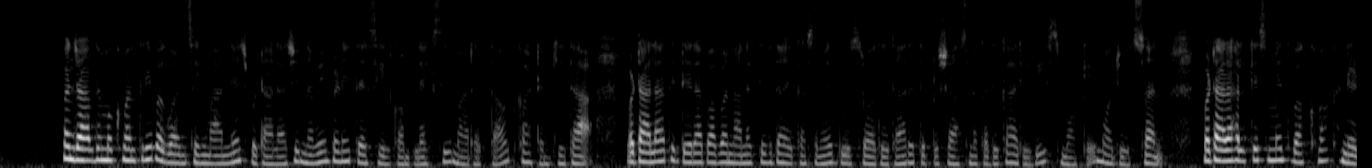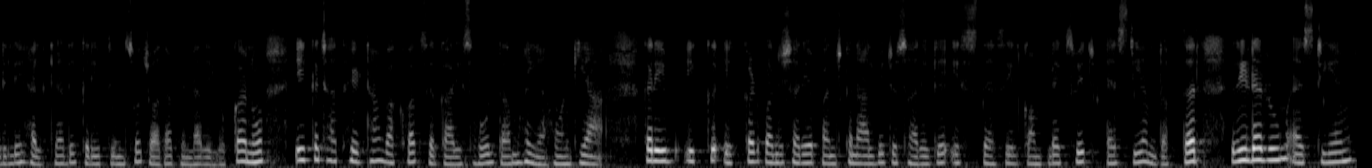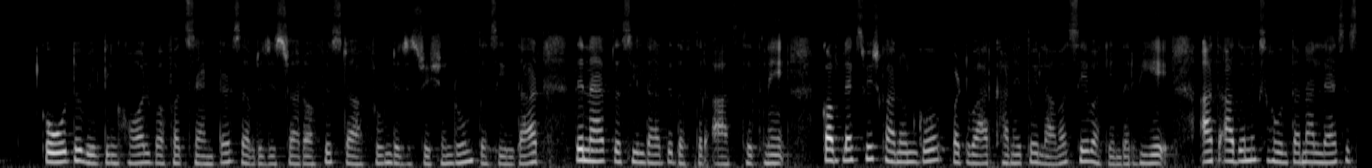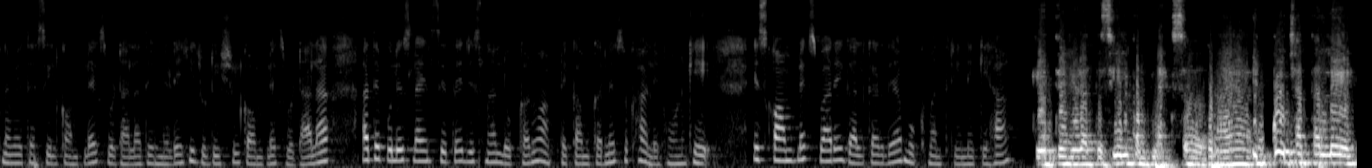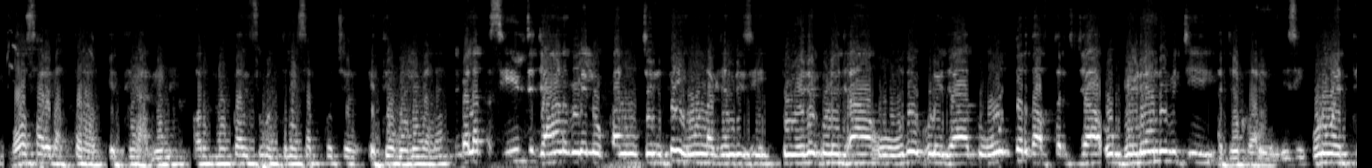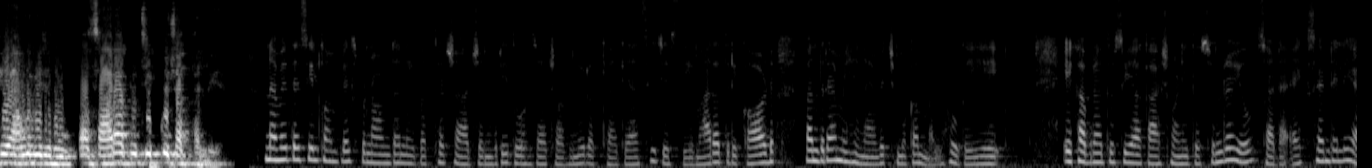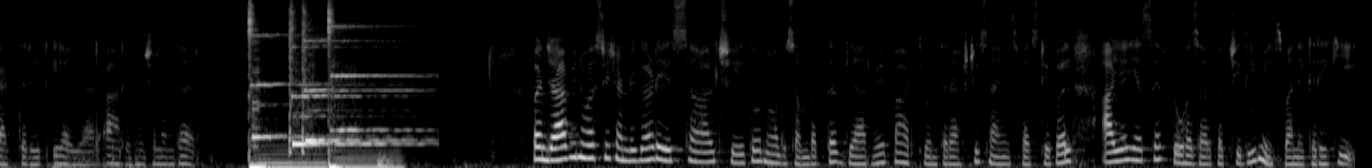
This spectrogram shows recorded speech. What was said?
ਪੰਜਾਬ ਦੇ ਮੁੱਖ ਮੰਤਰੀ ਭਗਵੰਤ ਸਿੰਘ ਮਾਨ ਨੇ ਅੱਜ ਬਟਾਲਾ 'ਚ ਨਵੇਂ ਬਣੇ ਤਹਿਸੀਲ ਕੰਪਲੈਕਸ ਦੀ ਇਮਾਰਤ ਦਾ ਉਦਘਾਟਨ ਕੀਤਾ। ਬਟਾਲਾ ਤੇ ਡੇਰਾ ਬਾਬਾ ਨਾਨਕ ਦੇ ਵਿਧਾਇਕਾਂ ਸਮੇਤ ਦੂਸਰੇ ਅਹੁਦੇਦਾਰ ਅਤੇ ਪ੍ਰਸ਼ਾਸਨਿਕ ਅਧਿਕਾਰੀ ਵੀ ਇਸ ਮੌਕੇ ਮੌਜੂਦ ਸਨ। ਬਟਾਲਾ ਹਲਕੇ ਸਮੇਤ ਵੱਖ-ਵੱਖ ਨੇੜਲੇ ਹਲਕਿਆਂ ਦੇ ਕਰੀਬ 314 ਪਿੰਡਾਂ ਦੇ ਲੋਕਾਂ ਨੂੰ ਇੱਕ ਛੱਤ ਹੇਠਾਂ ਵੱਖ-ਵੱਖ ਸਰਕਾਰੀ ਸਹੂਲਤਾਂ ਮੁਹੱਈਆ ਹੋਣਗੀਆਂ। ਕਰੀਬ 1 ਏਕੜ 5.5 ਕਨਾਲ ਵਿੱਚ ਉਸਾਰੇ ਗਏ ਇਸ ਤਹਿਸੀਲ ਕੰਪਲੈਕਸ ਵਿੱਚ ਐਸਡੀਐਮ ਦਫ਼ਤਰ, reader room SDM court waiting hall ਵਫਦ centre, sub registrar office, staff room, registration room, tehsildar ਤੇ ਨਾਇਬ ਤਹਿਸੀਲਦਾਰ ਦੇ ਦਫ਼ਤਰ ਆਦਿ ਸਥਿਤ ਨੇ। ਕੰਪਲੈਕਸ ਵਿੱਚ ਕਾਨੂੰਗੋ ਪਟਵਾਰਖਾਨੇ ਤੋਂ ਇਲਾਵਾ ਸੇਵਾ ਕੇਂਦਰ ਵੀ ਹੈ ਅਤ ਆਧੁਨਿਕ ਸਹੂਲਤਾਂ ਨਾਲ ਲੈਸ ਇਸ ਨਵੇਂ ਤਹਿਸੀਲ ਕੰਪਲੈਕਸ ਬਟਾਲਾ ਦੇ ਨੇੜੇ ਹੀ ਜੁਡੀਸ਼ੀਅਲ ਕੰਪਲੈਕਸ ਬਟਾਲਾ ਅਤੇ ਪੁਲਿਸ ਲਾਈਨ ਸਥਿਤ ਹੈ, ਜਿਸ ਨਾਲ ਲੋਕਾਂ ਨੂੰ ਆਪਣੇ ਕੰਮ ਕਰਨੇ ਸੁਖਾਲੇ ਹੋਣਗੇ। ਇਸ ਕੰਪਲੈਕਸ ਬਾਰੇ ਗੱਲ ਕਰਦਿਆਂ ਮੁੱਖ ਮੰਤਰੀ ਨੇ ਕਿਹਾ ਕਿ ਇੱਥੇ ਜਿਹੜਾ ਤਹਿਸੀਲ ਕੰਪਲੈਕਸ ਬਣਾਇਆ ਇੱਕੋ ਛੱਤ ਥੱਲੇ ਬਹੁਤ ਸਾਰੇ ਦਫ਼ਤਰ ਇੱਥੇ ਆ ਗਏ ਨੇ ਔਰ ਲੋਕਾਂ ਦੀ ਸਹੂਲਤ ਲਈ ਸਭ ਕੁਝ ਇੱਥੇ ਅਵੇਲੇਬਲ ਹੈ। ਪਹਿਲਾਂ ਤਹਿਸੀਲ 'ਚ ਜਾਣ ਵੇਲੇ ਲੋਕਾਂ ਨੂੰ ਚਿੰਤਾ ਹੀ ਹੋਣ ਲੱਗ ਜਾਂਦੀ ਸੀ, ਤੂੰ ਇਹਦੇ ਕੋਲੇ ਜਾ, ਉਹ ਉਹਦੇ ਕੋਲੇ ਜਾ, ਤੂੰ ਉੱਧਰ ਦਫ਼ਤਰ 'ਚ ਜਾ, ਉਹ ਗੇੜਿਆਂ ਦੇ ਵਿੱਚ ਹੀ ਅੱਜੇ ਖੁਆਰੀ ਹੁੰਦੀ ਸੀ। ਹੁਣ ਉਹ ਇੱਥੇ ਆਉਣਗੇ ਜਦੋਂ, ਤਾਂ ਸਾਰਾ ਕੁਝ ਇੱਕੋ ਛੱਤ ਥੱਲੇ ਹੈ। ਨਵੇਂ ਤਹਿਸੀਲ ਕੰਪਲੈਕਸ ਬਣਾਉਣ ਦਾ ਨੀਂਹ ਪੱਥਰ 4 ਜਨਵਰੀ 2024 ਨੂੰ ਰੱਖਿਆ ਗਿਆ ਸੀ, ਜਿਸ ਦੀ ਇਮਾਰਤ ਰਿਕਾਰਡ 15 ਮਹੀਨਿਆਂ ਵਿੱਚ ਮੁਕੰਮਲ ਹੋ ਗਈ ਹੈ ਇਹ ਖਬਰਾਂ ਤੁਸੀਂ ਆਕਾਸ਼ਵਾਣੀ ਤੋਂ ਸੁਣ ਰਹੇ ਹੋ ਸਾਡਾ ਐਕਸ ਹੈਂਡਲ ਹੈ @air ਜਲੰਧਰ। ਪੰਜਾਬ ਯੂਨੀਵਰਸਿਟੀ ਚੰਡੀਗੜ੍ਹ ਇਸ ਸਾਲ 6 ਤੋਂ 9 ਦਸੰਬਰ ਤੱਕ 11ਵੇਂ ਭਾਰਤੀ ਅੰਤਰਰਾਸ਼ਟਰੀ ਸਾਇੰਸ ਫੈਸਟੀਵਲ IISF 2025 ਦੀ ਮੇਜ਼ਬਾਨੀ ਕਰੇਗੀ।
